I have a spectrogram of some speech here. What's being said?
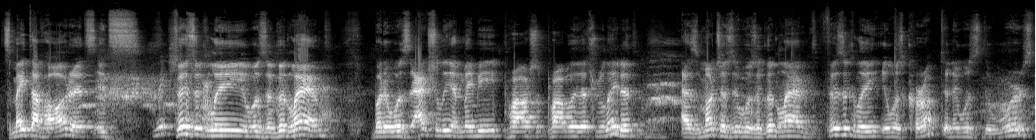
it's Meitav Haaretz, it's Rich physically it was a good land, but it was actually, and maybe probably that's related, as much as it was a good land physically, it was corrupt and it was the worst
